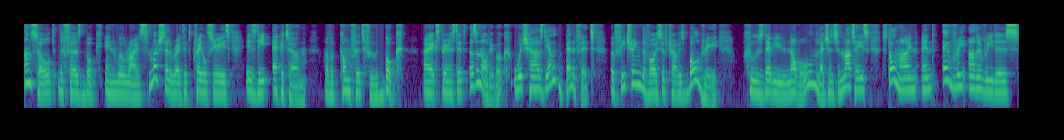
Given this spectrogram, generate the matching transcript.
Unsouled, the first book in Will Wright's much celebrated Cradle series, is the epitome of a comfort food book. I experienced it as an audiobook, which has the added benefit of featuring the voice of Travis Baldree, whose debut novel, Legends and Lattes, stole mine and every other reader's,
